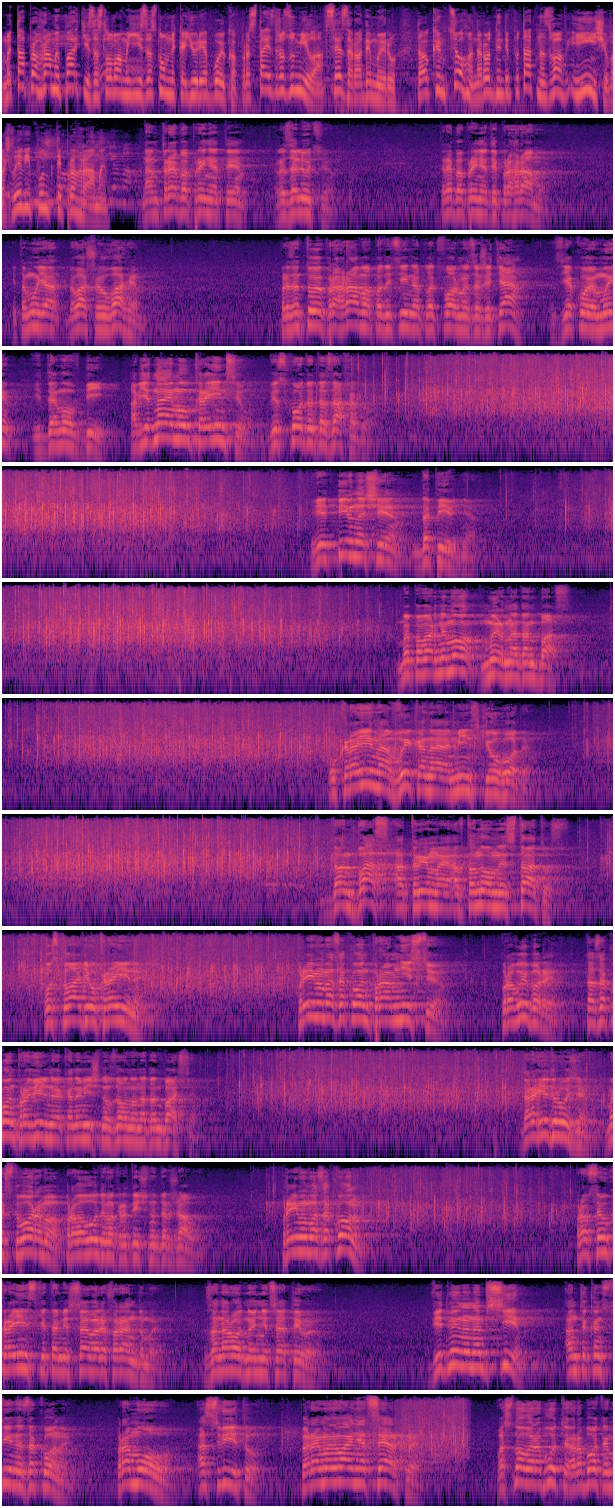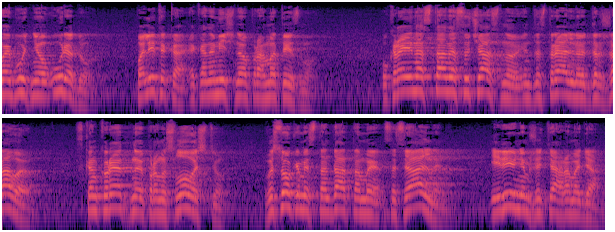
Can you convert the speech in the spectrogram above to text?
Мета програми партії, за словами її засновника Юрія Бойко, проста і зрозуміла все заради миру. Та окрім цього, народний депутат назвав і інші важливі пункти програми. Нам треба прийняти резолюцію, треба прийняти програму. І тому я до вашої уваги презентую програму опозиційної платформи за життя, з якою ми йдемо в бій. Об'єднаємо українців від сходу до заходу. Від півночі до півдня. Ми повернемо мир на Донбас. Україна виконає мінські угоди. Донбас отримає автономний статус у складі України. Приймемо закон про амністію, про вибори та закон про вільну економічну зону на Донбасі. Дорогі друзі, ми створимо правову демократичну державу. Приймемо закон про всеукраїнські та місцеві референдуми за народною ініціативою. Відмінимо всі антиконституційні закони про мову, освіту, перейменування церкви, В основі роботи, роботи майбутнього уряду політика економічного прагматизму. Україна стане сучасною індустріальною державою з конкурентною промисловістю, високими стандартами соціальним і рівнем життя громадян.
